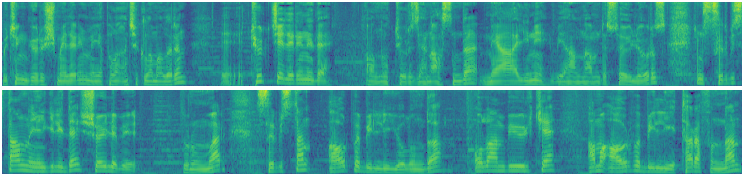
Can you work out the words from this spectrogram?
bütün görüşmelerin ve yapılan açıklamaların e, Türkçelerini de anlatıyoruz. Yani aslında mealini bir anlamda söylüyoruz. Şimdi Sırbistan'la ilgili de şöyle bir durum var. Sırbistan Avrupa Birliği yolunda olan bir ülke ama Avrupa Birliği tarafından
